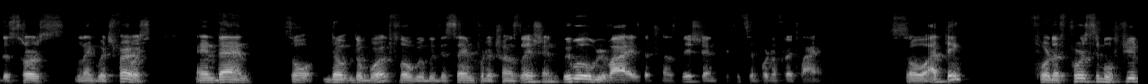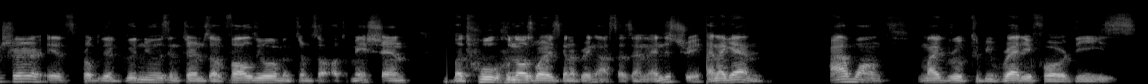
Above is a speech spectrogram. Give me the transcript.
the source language first. And then, so the, the workflow will be the same for the translation. We will revise the translation if it's important for the client. So I think for the foreseeable future, it's probably a good news in terms of volume, in terms of automation, but who, who knows where it's going to bring us as an industry. And again, I want my group to be ready for these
